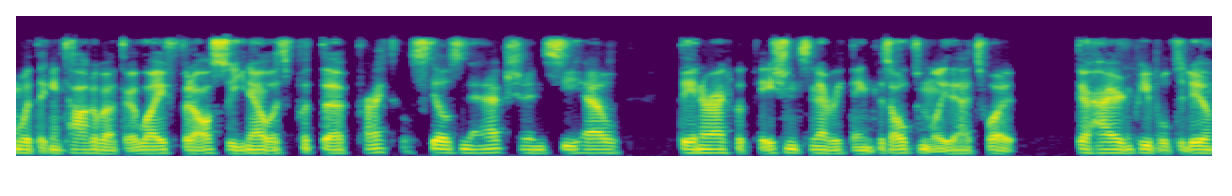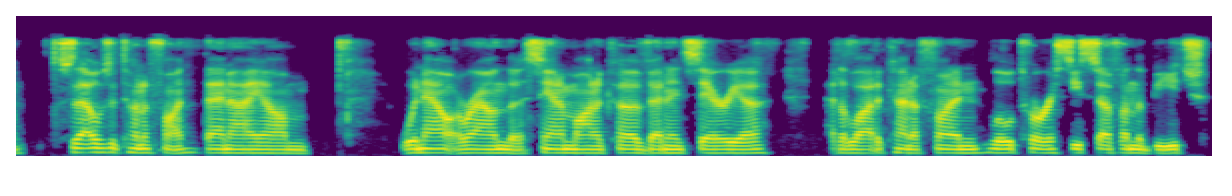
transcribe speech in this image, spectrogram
and what they can talk about their life, but also, you know, let's put the practical skills into action and see how they interact with patients and everything because ultimately that's what they're hiring people to do. So that was a ton of fun. Then I um, went out around the Santa Monica, Venice area, had a lot of kind of fun little touristy stuff on the beach.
